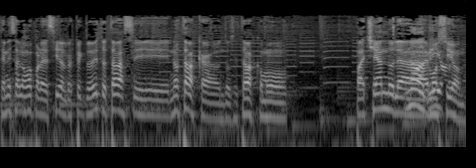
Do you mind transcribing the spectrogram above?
tenés algo más para decir al respecto de esto. Estabas, eh, no estabas cagado, entonces estabas como pacheando la emoción.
